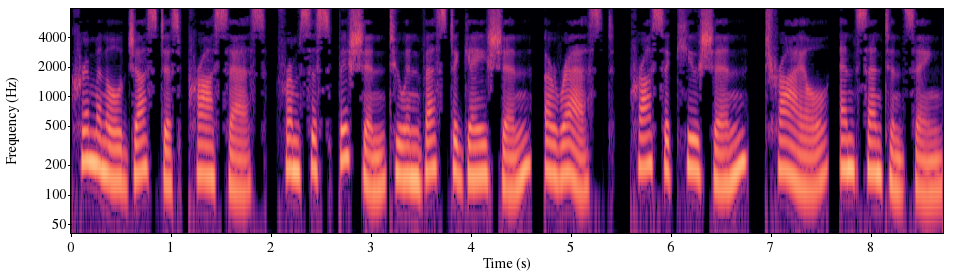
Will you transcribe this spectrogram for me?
criminal justice process, from suspicion to investigation, arrest, prosecution, trial, and sentencing.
